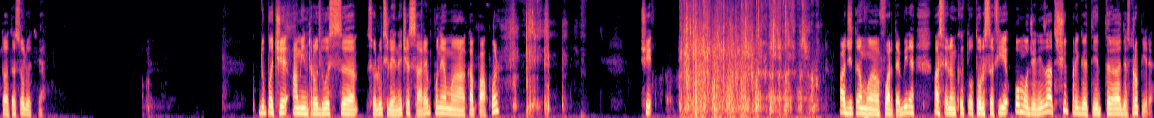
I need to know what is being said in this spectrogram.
toată soluția. După ce am introdus soluțiile necesare, punem uh, capacul și agităm uh, foarte bine, astfel încât totul să fie omogenizat și pregătit uh, de stropire.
